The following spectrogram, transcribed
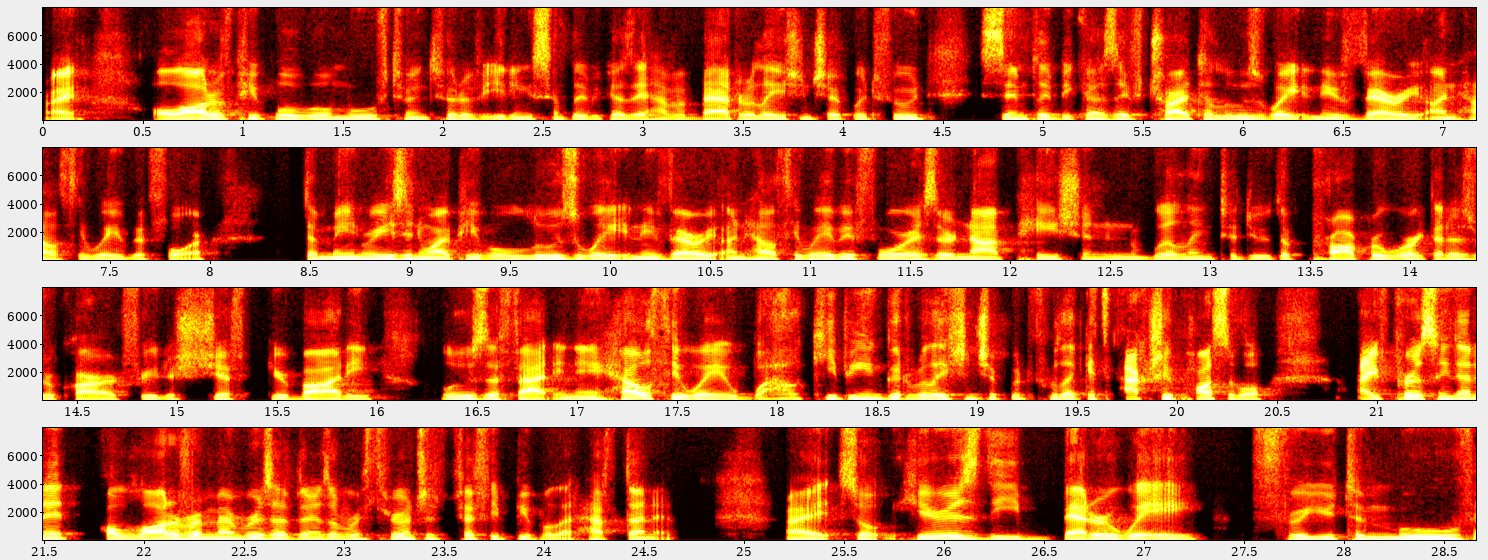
right? A lot of people will move to intuitive eating simply because they have a bad relationship with food, simply because they've tried to lose weight in a very unhealthy way before. The main reason why people lose weight in a very unhealthy way before is they're not patient and willing to do the proper work that is required for you to shift your body, lose the fat in a healthy way while keeping a good relationship with food. Like it's actually possible. I've personally done it. A lot of our members have done it. There's over 350 people that have done it. Right. So here's the better way for you to move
